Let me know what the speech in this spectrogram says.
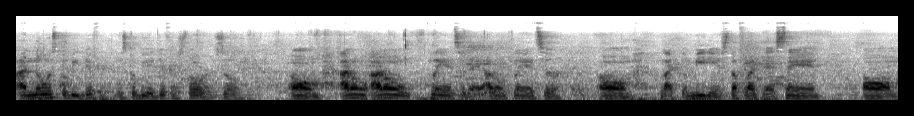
I know it's gonna be different. It's gonna be a different story. So, um, I don't I don't play into that. I don't play into um like the media and stuff like that saying um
